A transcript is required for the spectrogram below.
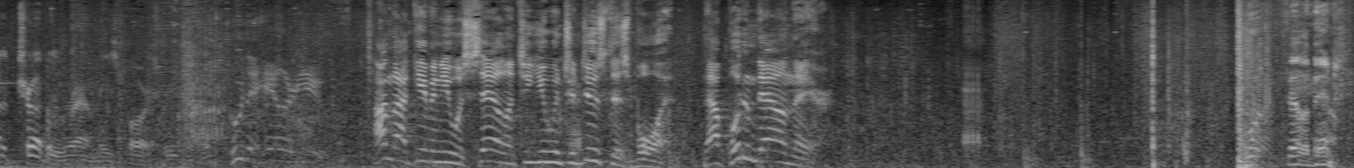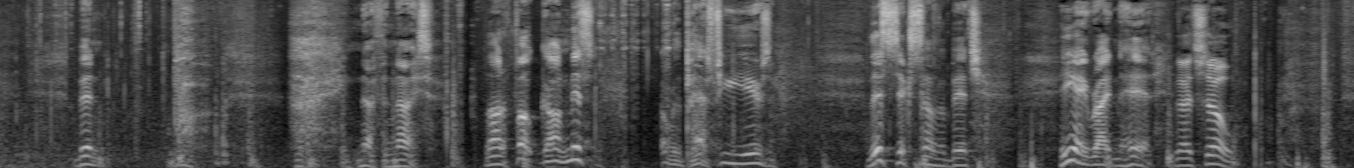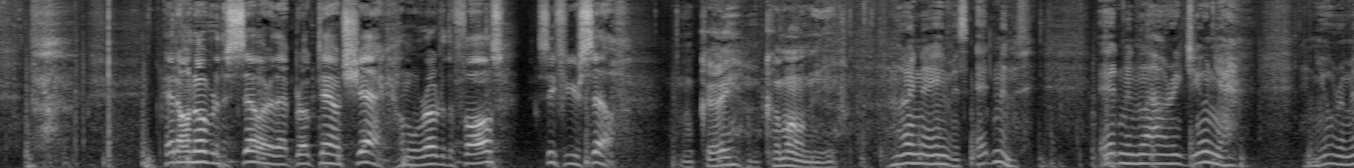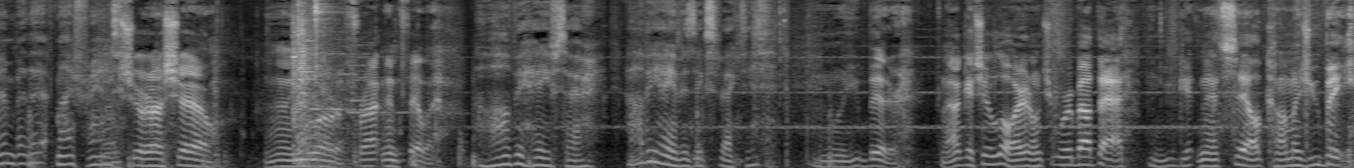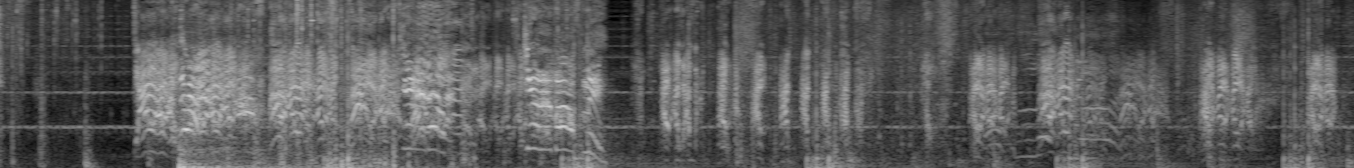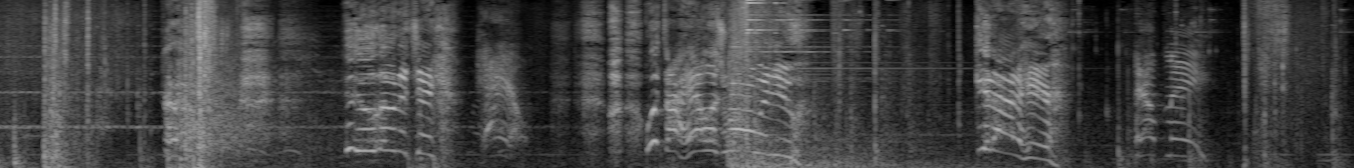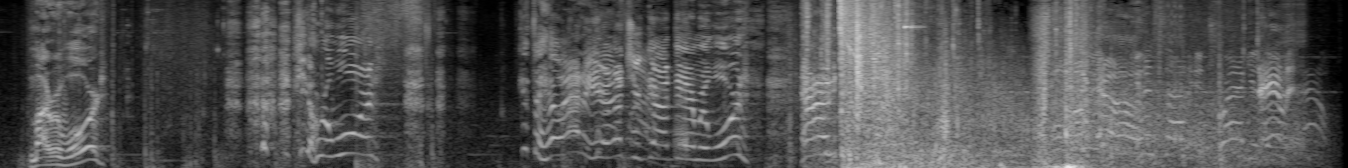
Of trouble around these parts. Who the hell are you? I'm not giving you a cell until you introduce this boy. Now put him down there. What, fella been... Been... Ain't Nothing nice. A lot of folk gone missing over the past few years, and this sick son of a bitch, he ain't right in the head. That's so. Head on over to the cellar of that broke-down shack on the road to the falls. See for yourself. Okay, come on. You. My name is Edmund. Edmund Lowery Jr. And you'll remember that, my friend. I'm sure I shall. Uh, you are a frightening fella. Oh, I'll behave, sir. I'll behave as expected. Well, you better. And I'll get you a lawyer, don't you worry about that. And you get in that cell, come as you be. My reward? Your reward? Get the hell out of here! That's your goddamn reward! And...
